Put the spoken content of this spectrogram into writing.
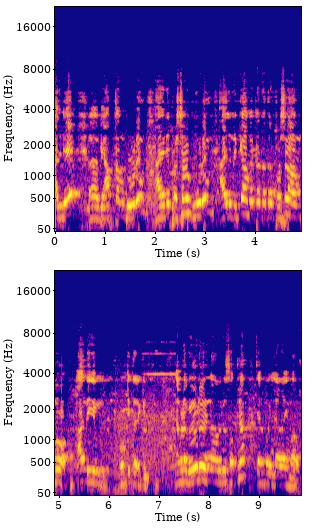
അതിന്റെ വ്യാപ്തം കൂടും അതിന്റെ പ്രഷർ കൂടും അതിൽ നിൽക്കാൻ പറ്റാത്തത്ര പ്രഷർ ആകുമ്പോൾ അത് നീയും പൊട്ടിത്തെറിക്കും. നമ്മുടെ വീട് എന്ന ഒരു സ്വപ്നം ചിലപ്പോൾ ഇല്ലാതായി മാറും.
